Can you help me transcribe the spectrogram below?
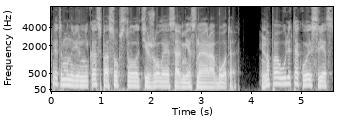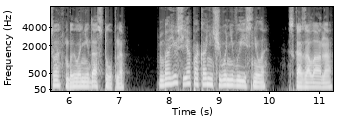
Этому наверняка способствовала тяжелая совместная работа. Но Пауле такое средство было недоступно. Боюсь, я пока ничего не выяснила, сказала она.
